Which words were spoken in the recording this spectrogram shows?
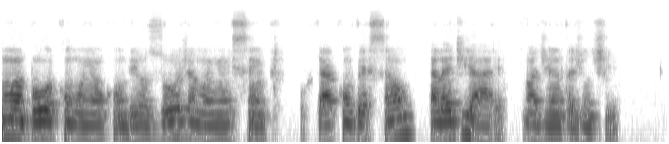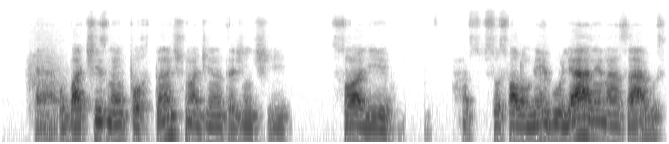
uma boa comunhão com Deus hoje, amanhã e sempre porque a conversão ela é diária. Não adianta a gente. É, o batismo é importante, não adianta a gente só ali, as pessoas falam mergulhar né, nas águas.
